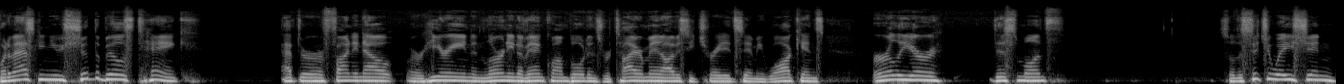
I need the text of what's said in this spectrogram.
But I'm asking you, should the Bills tank after finding out or hearing and learning of Anquan Boldin's retirement? Obviously, traded Sammy Watkins earlier this month. So the situation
